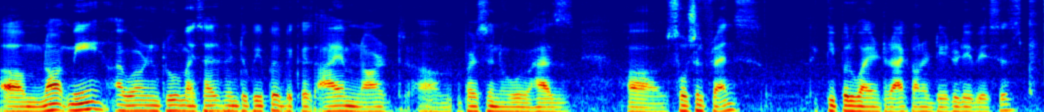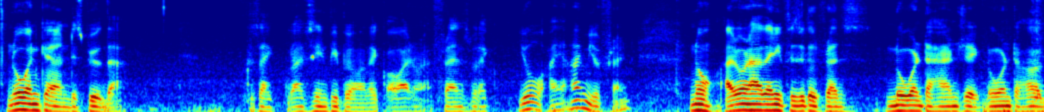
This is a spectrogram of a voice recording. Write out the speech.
um, not me. I won't include myself into people because I am not um, a person who has uh, social friends, like people who I interact on a day to day basis. No one can dispute that. Because like I've seen people are like, oh, I don't have friends, but like, yo, I I'm your friend. No, I don't have any physical friends. No one to handshake, no one to hug,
